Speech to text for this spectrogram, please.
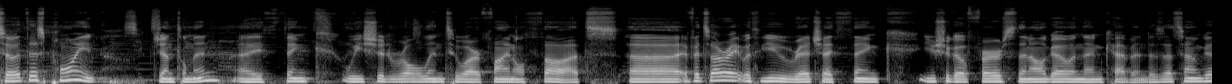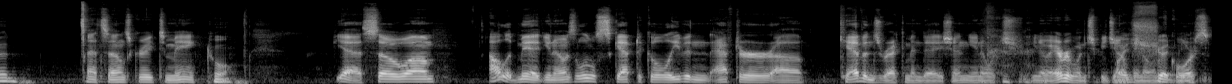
so at this point, gentlemen, I think we should roll into our final thoughts. Uh, if it's all right with you, Rich, I think you should go first, then I'll go, and then Kevin. Does that sound good? That sounds great to me. Cool. Yeah, so um, I'll admit, you know, I was a little skeptical even after uh, Kevin's recommendation, you know, which, you know, everyone should be Well, you jumping on, of course.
